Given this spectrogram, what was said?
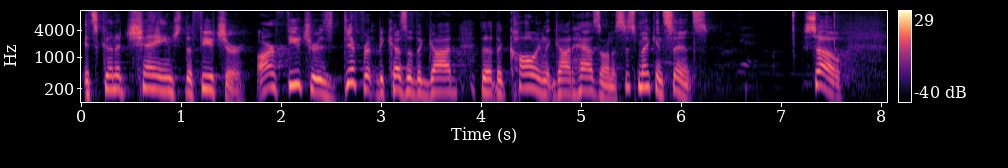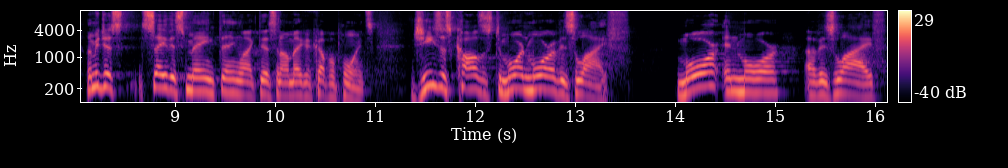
it's going to change the future. Our future is different because of the God, the, the calling that God has on us. This making sense? So, let me just say this main thing like this, and I'll make a couple points. Jesus calls us to more and more of his life, more and more of his life,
